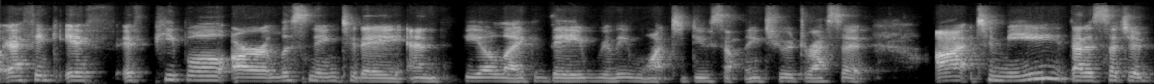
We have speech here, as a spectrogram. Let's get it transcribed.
I think if if people are listening today and feel like they really want to do something to address it, uh, to me, that is such a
